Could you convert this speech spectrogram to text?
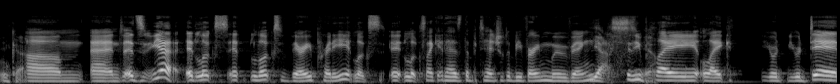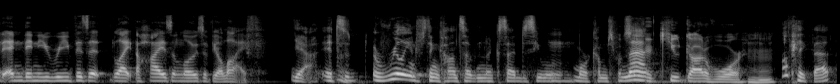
Okay. Um, and it's yeah, it looks it looks very pretty. It looks it looks like it has the potential to be very moving. Yes, because you yeah. play like you're you're dead, and then you revisit like the highs and lows of your life. Yeah, it's a, a really interesting concept, and I'm excited to see what Mm. more comes from It's that. like a cute God of War. I'll take that.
